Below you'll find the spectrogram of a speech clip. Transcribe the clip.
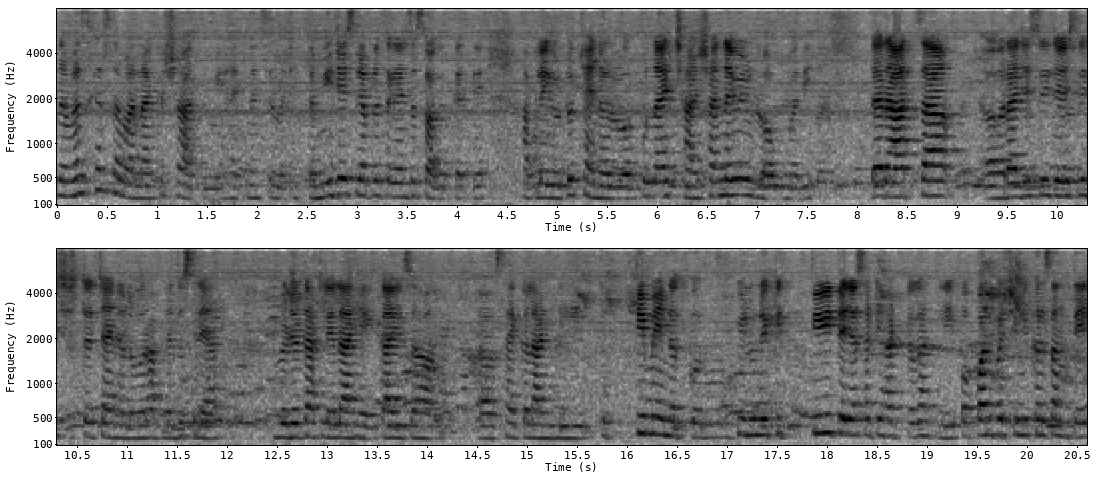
नमस्कार सर्वांना कशा आहात तुम्ही? आहेत ना सर्व ठीक? तर मी जयश्री आपलं सगळ्यांचं स्वागत करते आपल्या यूट्यूब चॅनलवर पुन्हा एक छानशा नवीन ब्लॉगमध्ये तर आजचा राजेश्री राजश्री जयश्री सिस्टर चॅनलवर आपल्या दुसऱ्या व्हिडिओ टाकलेला आहे. गाईचा सायकल आणली. किती मेहनत करून पिलूने किती त्याच्यासाठी हट्ट घातली. पप्पांपाशी मी खरं सांगते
